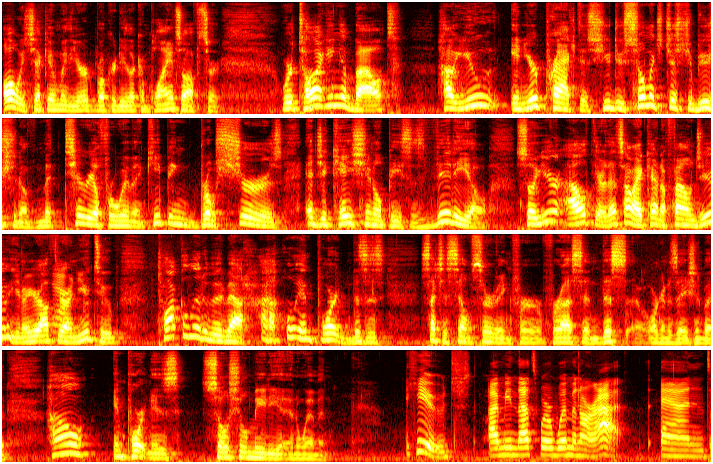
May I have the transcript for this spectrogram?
always check in with your broker dealer compliance officer. We're talking about how you, in your practice, you do so much distribution of material for women, keeping brochures, educational pieces, video. So you're out there. That's how I kind of found you. You know, you're out there on YouTube. Talk a little bit about how important this is. Such a self-serving for for us in this organization, but how important is social media in women? huge. I mean, that's where women are at. And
